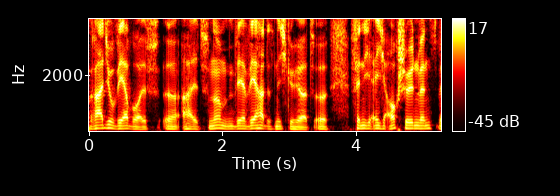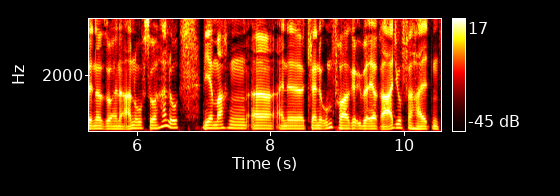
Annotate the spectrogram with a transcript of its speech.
Radio Werwolf äh, halt. Ne? Wer, wer hat es nicht gehört? Äh, Fände ich eigentlich auch schön, wenn's, wenn er so eine anruft, so, hallo, wir machen äh, eine kleine Umfrage über Ihr Radioverhalten.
